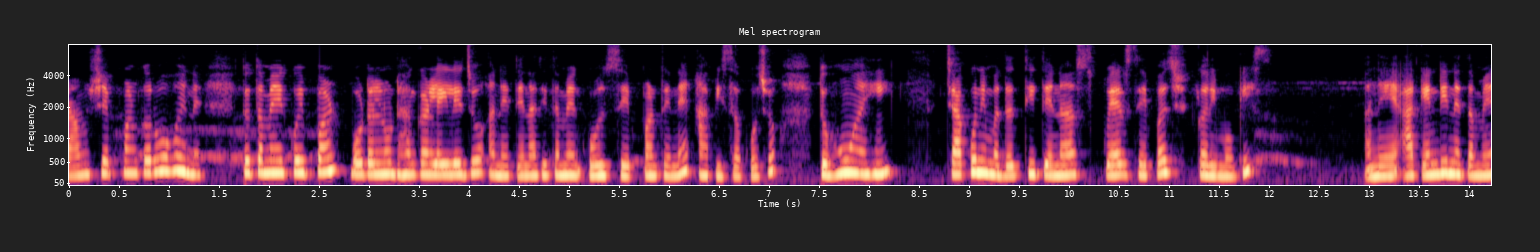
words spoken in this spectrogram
રાઉન્ડ શેપ પણ કરવો હોય ને, તો તમે કોઈ પણ બોટલનું ઢાંકણ લઈ લેજો અને તેનાથી તમે ગોલ શેપ પણ તેને આપી શકો છો. તો હું અહીં ચાકુની મદદથી તેના સ્ક્વેર શેપ જ કરી મૂકીશ. અને આ કેન્ડીને તમે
